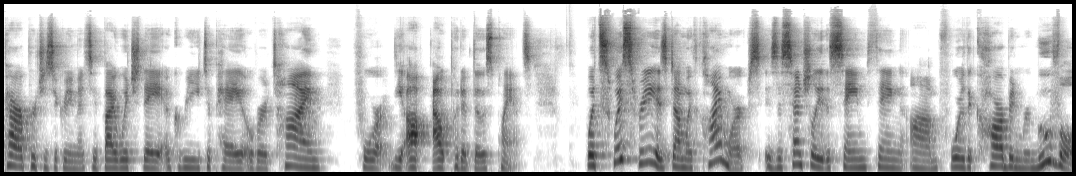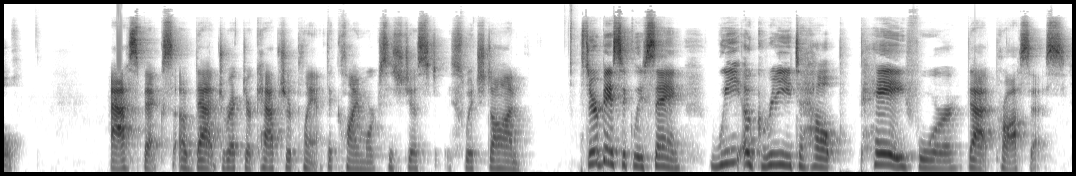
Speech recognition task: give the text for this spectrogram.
power purchase agreements by which they agree to pay over time for the output of those plants. What Swiss Re has done with Climeworks is essentially the same thing um, for the carbon removal aspects of that direct air capture plant that Climeworks has just switched on. So they're basically saying, we agree to help pay for that process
